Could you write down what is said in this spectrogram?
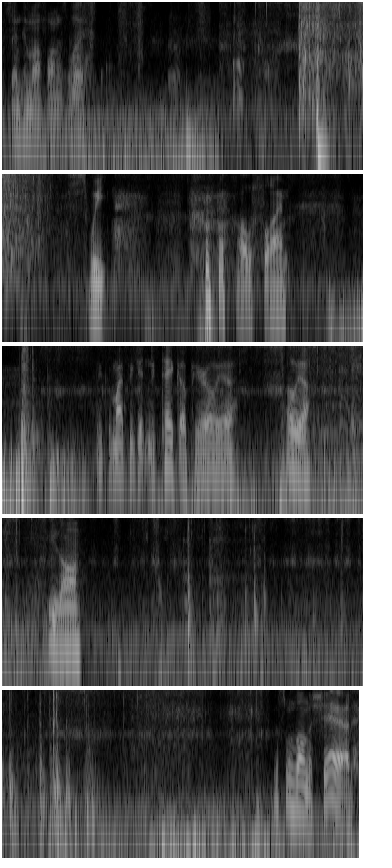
send him off on his way. Sweet. All the slime. I think we might be getting to take up here. Oh yeah. Oh yeah. He's on. This one's on the shad.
